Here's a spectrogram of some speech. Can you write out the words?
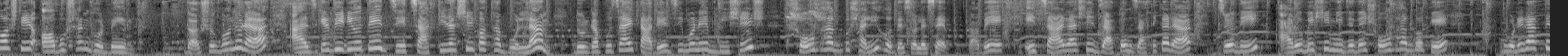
কষ্টের অবসান ঘটবে। দর্শক বন্ধুরা, আজকের ভিডিওতে যে চারটি রাশির কথা বললাম, দুর্গাপূজায় তাদের জীবনে বিশেষ সৌভাগ্যশালী হতে চলেছে। তবে এই চার রাশির জাতক জাতিকারা যদি আরও বেশি নিজেদের সৌভাগ্যকে ধরে রাখতে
